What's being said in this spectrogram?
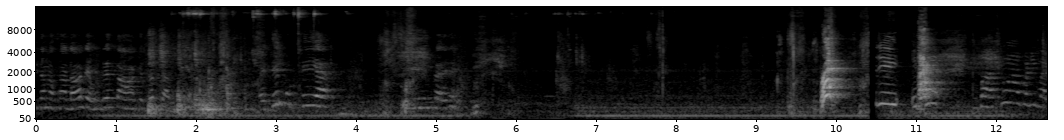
ਕੜਛੀ ਤਾਂ ਮਸਾਂ ਡਾ ਦੇਉਂਦੇ ਤਾਂ ਕਿੱਧਰ ਜਾਂਦੀ ਆ? ਐਡੀ ਪੁੱਠੀ ਆ। ਕੀ ਕਹਦੇ ਜੀ ਇੱਥੇ ਬਾਥਰੂਮ ਆਪਣੀ ਵੜ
